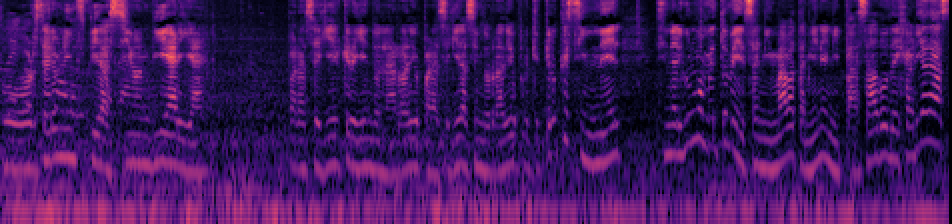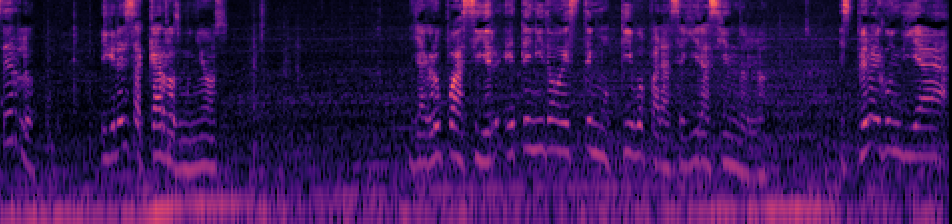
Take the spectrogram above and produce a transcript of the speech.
por ser una inspiración diaria para seguir creyendo en la radio, para seguir haciendo radio, porque creo que sin él si en algún momento me desanimaba también en mi pasado, dejaría de hacerlo. Y gracias a Carlos Muñoz y a Grupo Asir he tenido este motivo para seguir haciéndolo. Espero algún día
